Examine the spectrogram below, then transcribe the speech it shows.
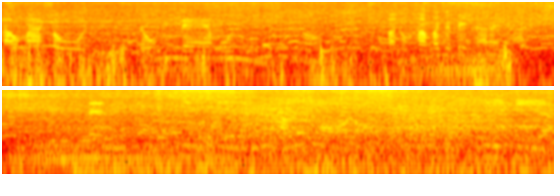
เรามาโซนดงแดมุนเนาะฝั่งตรงข้ามก็จะเป็นอะไรนะเป็นอีพีทังมอหรออีพีอะ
